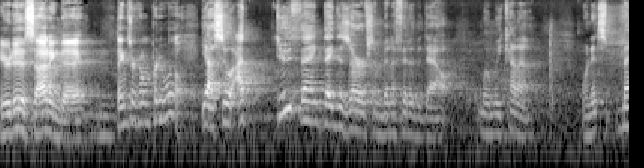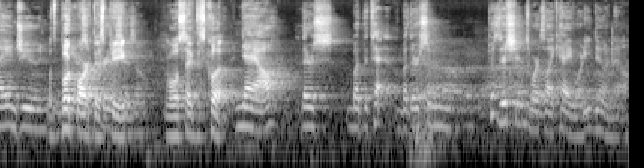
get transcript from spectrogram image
here it is, signing day. Things are going pretty well. Yeah, so I do think they deserve some benefit of the doubt when we kind of when it's May and June. Let's bookmark this peak. We'll save this clip. Now there's but the ta- but there's some positions where it's like, hey, what are you doing now?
